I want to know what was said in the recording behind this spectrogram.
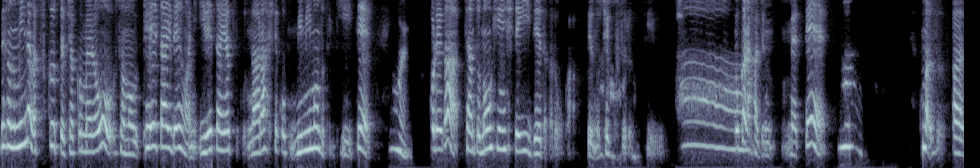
で、そのみんなが作った着メロを、その携帯電話に入れたやつを鳴らして、こう耳元で聞いて、はい。これがちゃんと納品していいデータかどうかっていうのをチェックするっていうはあ。のから始めて、うんまず、あ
